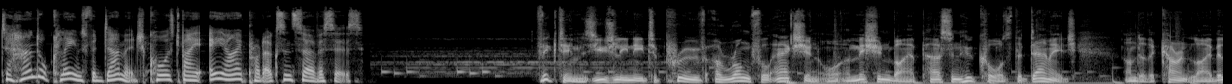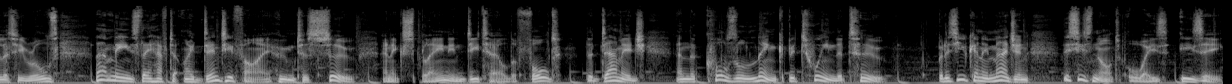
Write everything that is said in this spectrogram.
to handle claims for damage caused by AI products and services. Victims usually need to prove a wrongful action or omission by a person who caused the damage. Under the current liability rules, that means they have to identify whom to sue and explain in detail the fault, the damage, and the causal link between the two. But as you can imagine, this is not always easy,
